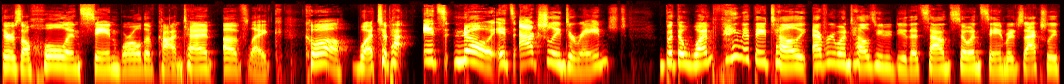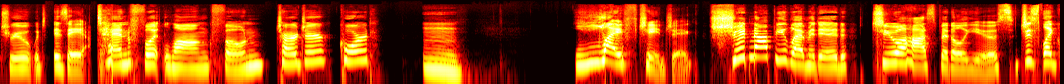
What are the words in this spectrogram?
there's a whole insane world of content of like Cool. what to pack. It's no, it's actually deranged. But the one thing that they tell everyone tells you to do that sounds so insane, but it's actually true, which is a 10 foot long phone charger cord. Mm. Life changing. Should not be limited to a hospital use. Just like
